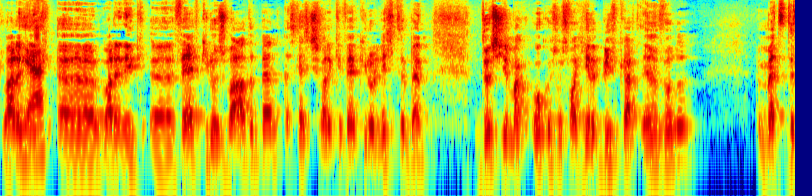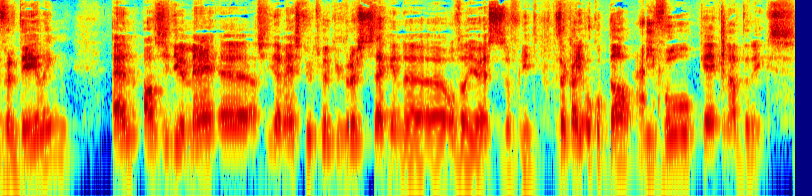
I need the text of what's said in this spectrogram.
waarin Ja. ik, eh, waarin ik eh, vijf kilo zwaarder ben, en sketchjes waarin ik vijf kilo lichter ben. Dus je mag ook een soort van gele briefkaart invullen met de verdeling. En als je die bij mij, eh, als je die naar mij stuurt, wil ik je gerust zeggen of dat juist is of niet. Dus dan kan je ook op dat niveau kijken naar de reeks.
